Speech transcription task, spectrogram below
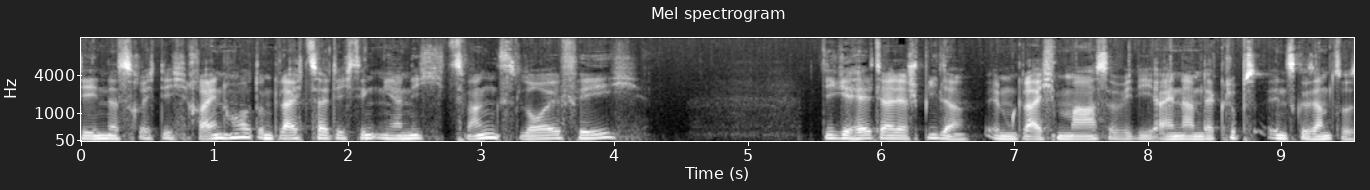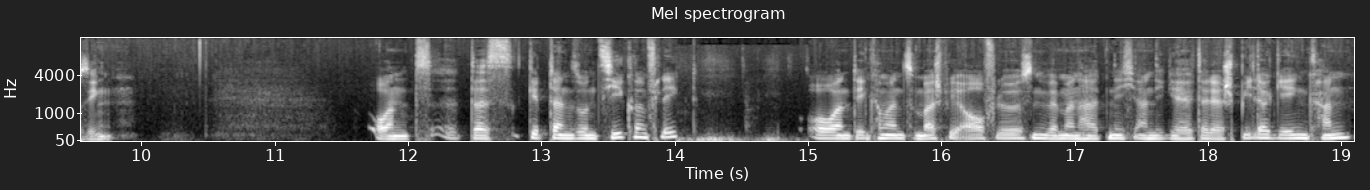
denen das richtig reinhaut und gleichzeitig sinken ja nicht zwangsläufig die Gehälter der Spieler im gleichen Maße, wie die Einnahmen der Clubs insgesamt so sinken. Und äh, das gibt dann so einen Zielkonflikt und den kann man zum Beispiel auflösen, wenn man halt nicht an die Gehälter der Spieler gehen kann.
